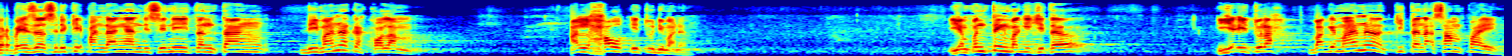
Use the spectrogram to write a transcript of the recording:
berbeza sedikit pandangan di sini tentang di manakah kolam al-haud itu di mana. Yang penting bagi kita iaitulah bagaimana kita nak sampai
